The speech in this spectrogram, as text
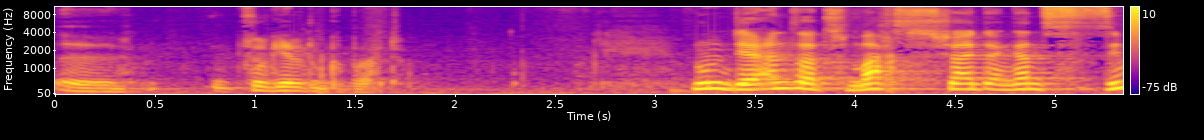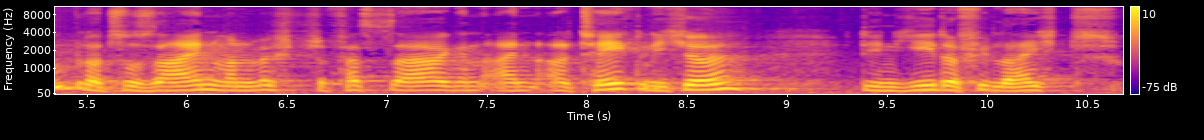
äh, zur Geltung gebracht. Nun, der Ansatz Machs scheint ein ganz simpler zu sein. Man möchte fast sagen, ein alltäglicher, den jeder vielleicht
